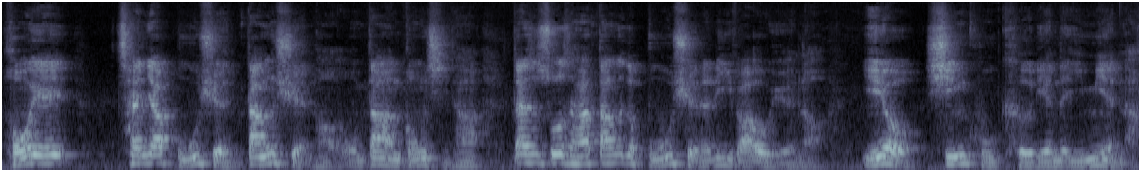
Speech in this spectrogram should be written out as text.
洪威参加补选当选哈，我们当然恭喜他。但是说是他当这个补选的立法委员哦，也有辛苦可怜的一面呐，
